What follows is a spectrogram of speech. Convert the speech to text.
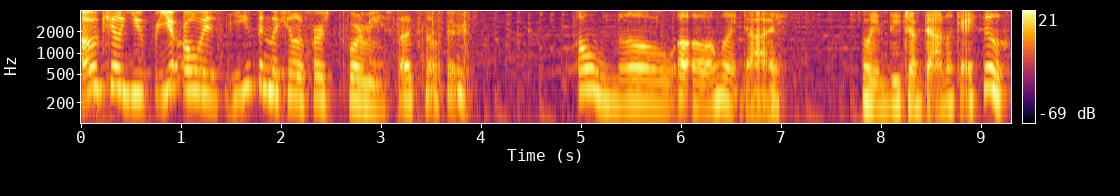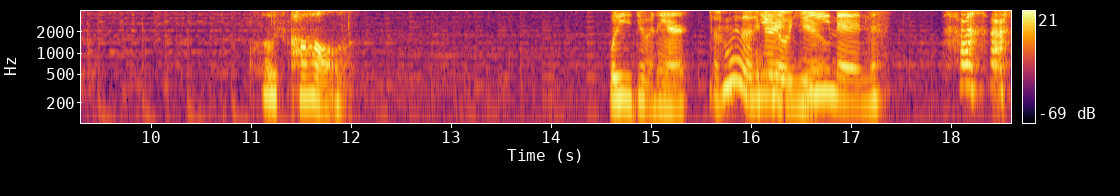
I will kill you. For, you're always. You've been the killer first before me, so that's not fair. Oh no. Uh oh, I'm going to die. Oh wait, they jumped down. Okay. Whew. Close call. What are you doing here? I'm gonna You're kill a you. demon. Ha ha.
